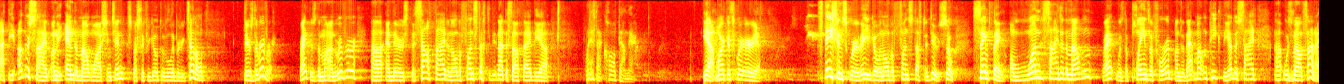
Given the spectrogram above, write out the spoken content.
At the other side, on the end of Mount Washington, especially if you go through the Liberty Tunnel, there's the river right? There's the Mon River, uh, and there's the South Side and all the fun stuff to do. Not the South Side, the, uh, what is that called down there? Yeah, Market Square area. Station Square, there you go, and all the fun stuff to do. So, same thing. On one side of the mountain, right, was the plains of Horeb under that mountain peak. The other side uh, was Mount Sinai.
